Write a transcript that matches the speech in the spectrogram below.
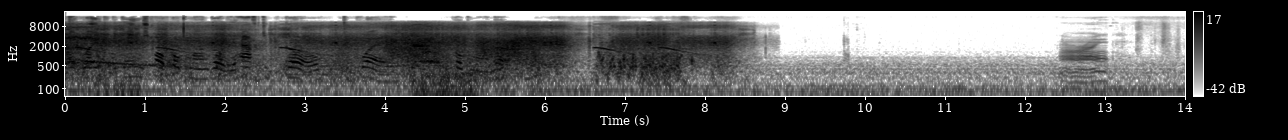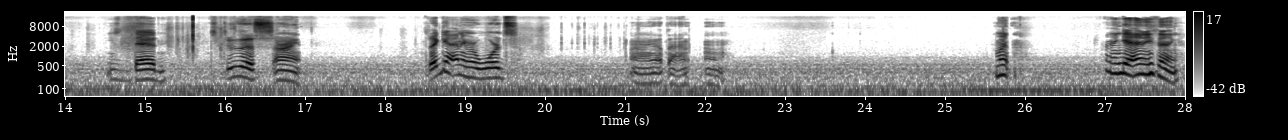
But like the game is called Pokemon Go. You have to go to play Pokemon Go. Alright. He's dead. Let's do this. Alright. Did I get any rewards? Oh, I got that. Um. What? I didn't get anything.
